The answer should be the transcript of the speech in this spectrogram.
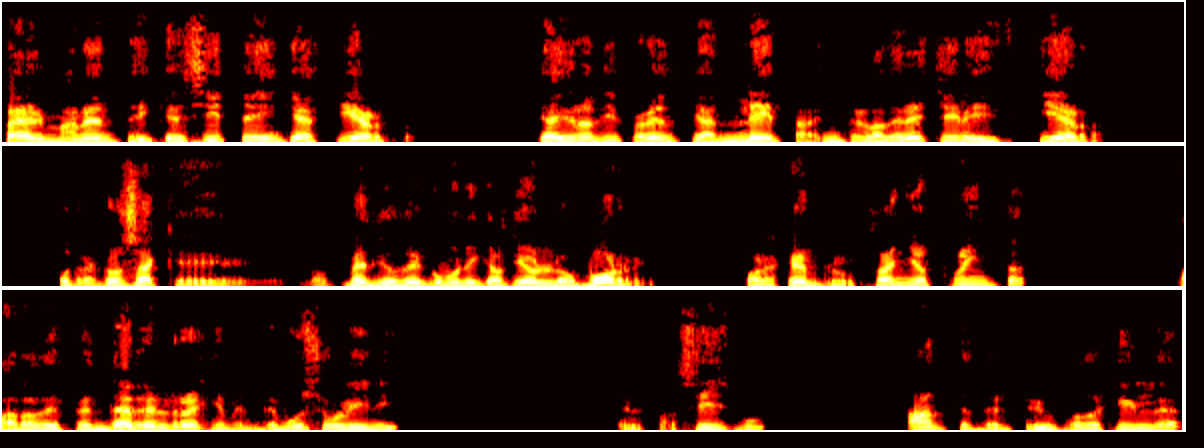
permanentes y que existen y que es cierto que hay una diferencia neta entre la derecha y la izquierda. Otra cosa es que los medios de comunicación los borren. Por ejemplo, en los años 30, para defender el régimen de Mussolini, el fascismo, antes del triunfo de Hitler,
